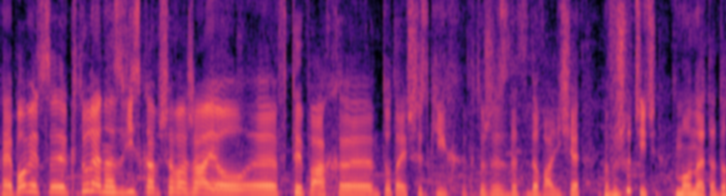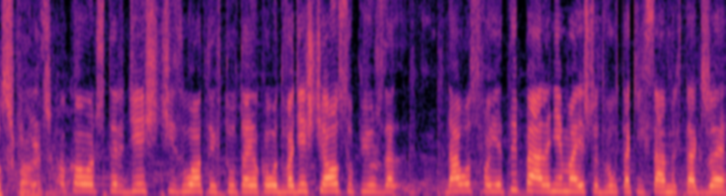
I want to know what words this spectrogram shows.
E, powiedz, e, które nazwiska przeważają e, w typach e, tutaj wszystkich, którzy zdecydowali się wrzucić monetę do szklaneczki? Jest około 40 zł, tutaj około 20 osób już dało swoje typy, ale nie ma jeszcze dwóch takich samych, także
